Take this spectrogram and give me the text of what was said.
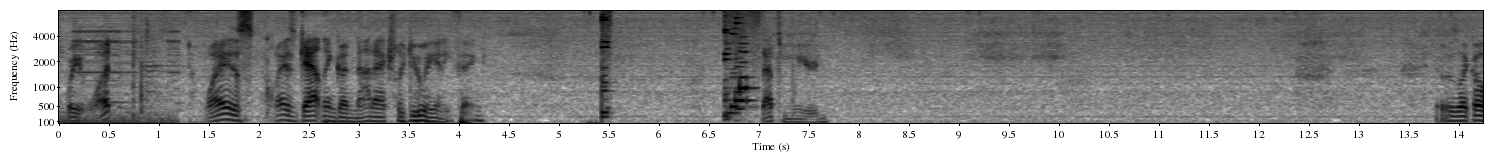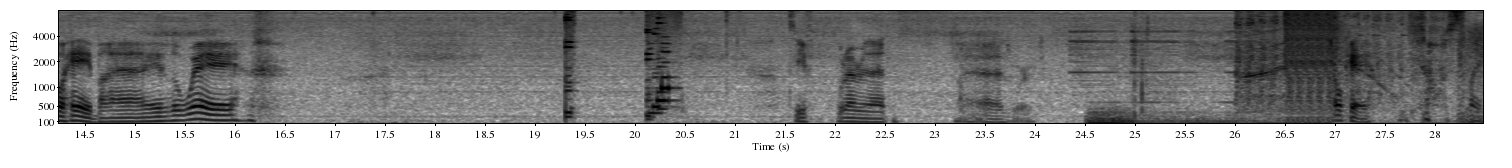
Wait, what? Why is why is Gatling gun not actually doing anything? That's weird. It was like, oh hey, by the way. Let's see if whatever that uh, has worked. Okay. I was like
